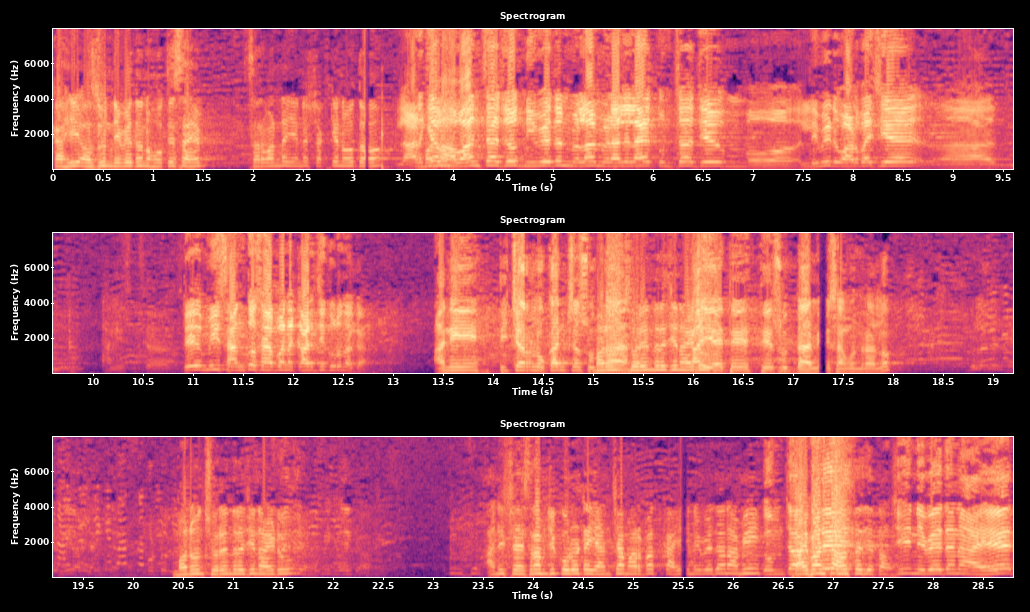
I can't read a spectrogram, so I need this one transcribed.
काही अजून निवेदन होते साहेब? सर्वांना येणं शक्य नव्हतं. लाडक्या भावांचा जो निवेदन मला मिळालेला आहे तुमचं जे लिमिट वाढवायची आहे ते मी सांगतो साहेबांना काळजी करू नका. आणि टीचर लोकांचं सुद्धा म्हणून सुरेंद्रजी काही नायडू आहे ते ते सुद्धा आम्ही सांगून राहिलो. म्हणून सुरेंद्रजी नायडू आणि जयश्रामजी कोरोटे यांच्या मार्फत काही निवेदन आम्ही साहेबांच्या हस्ते देत तुमच्याकडे आहोत. जी निवेदनं आहेत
